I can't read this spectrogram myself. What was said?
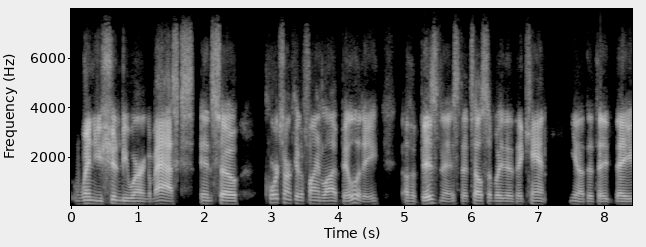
when you shouldn't be wearing masks. And so courts aren't going to find liability of a business that tells somebody that they can't, you know, that they they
